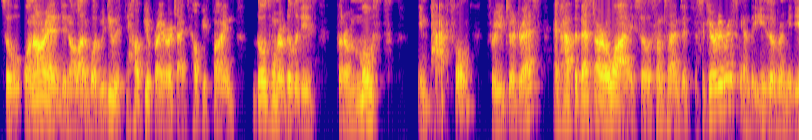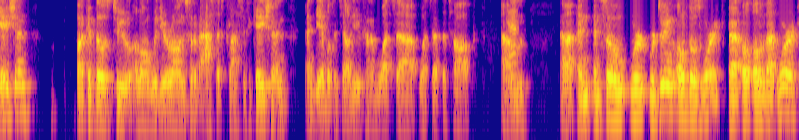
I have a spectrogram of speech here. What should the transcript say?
So on our end, you know, a lot of what we do is to help you prioritize, help you find those vulnerabilities that are most impactful for you to address and have the best ROI. So sometimes it's the security risk and the ease of remediation. Bucket those two along with your own sort of asset classification and be able to tell you kind of what's uh, what's at the top. Um, yeah. uh, and and so we're we're doing all of those work, uh, all, all, of that work,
